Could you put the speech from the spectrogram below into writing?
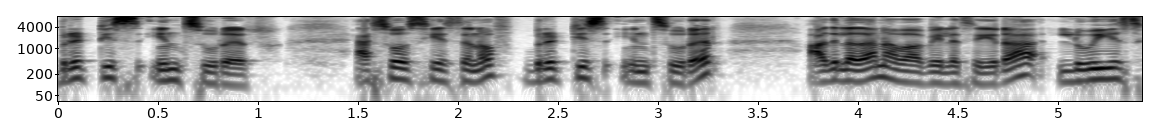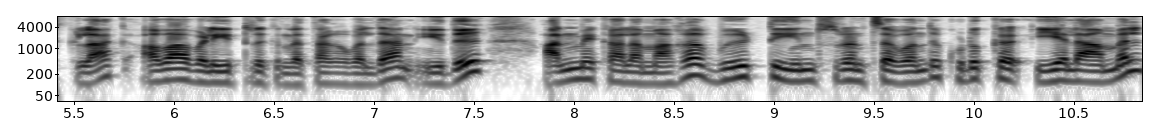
British insurer association of British insurer அதில் தான் அவள் வேலை செய்கிறா லூயிஸ் கிளாக் அவள் வெளியிட்டிருக்கின்ற தகவல் தான் இது. அண்மை காலமாக வீட்டு இன்சூரன்ஸை வந்து கொடுக்க இயலாமல்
